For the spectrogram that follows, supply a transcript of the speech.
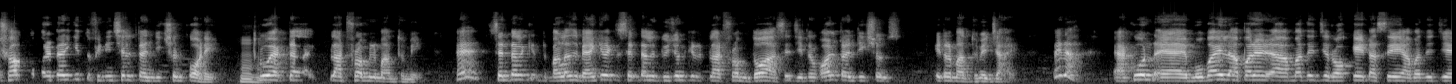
সব অপারেটরই কিন্তু ফিনান্সিয়াল ট্রানজেকশন করে থ্রু একটা প্ল্যাটফর্মের মাধ্যমে। হ্যাঁ? সেন্ট্রাল বাংলাদেশ ব্যাংকের একটা সেন্ট্রালে দুজনকে প্ল্যাটফর্ম দেওয়া আছে যেটা অল ট্রানজেকশন এটার মাধ্যমে যায়। তাই না? এখন মোবাইল অপারে আমাদের যে রকেট আছে আমাদের যে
